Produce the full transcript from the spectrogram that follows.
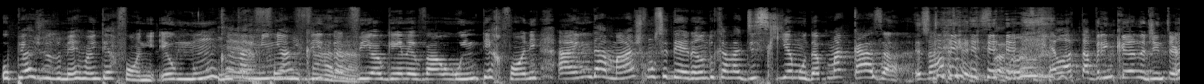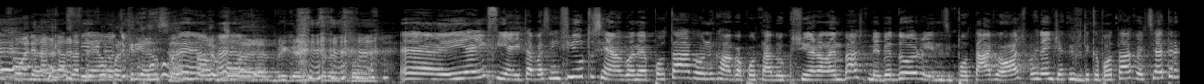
o pior de tudo mesmo é o interfone. Eu nunca na minha vida cara. vi alguém levar o interfone, ainda mais considerando que ela disse que ia mudar pra uma casa. Exato. Ela tá brincando de interfone na casa filho, dela. pra criança. É, É, brigando de telefone. É, e aí, enfim, aí tava sem filtro, sem água né, potável, a única água potável que tinha era lá embaixo, bebedouro, e eles potável, aspas, né, a gente acredita que é potável, etc.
